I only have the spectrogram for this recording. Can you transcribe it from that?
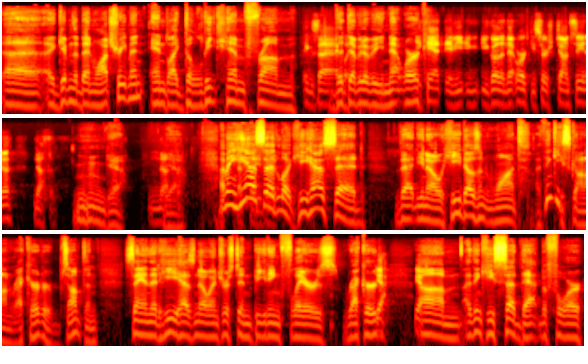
uh, give him the Benoit treatment and like delete him from Exactly. the WWE network. You can't if you, you go to the network, you search John Cena, nothing. Mhm, yeah. Nothing. Yeah. I mean, he how has said, look, he has said that, you know, he doesn't want, I think he's gone on record or something saying that he has no interest in beating Flair's record. Yeah, yeah. Um, I think he said that before,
